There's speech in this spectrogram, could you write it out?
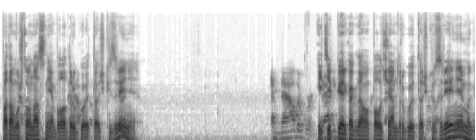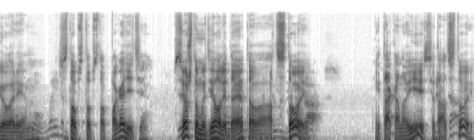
потому что у нас не было другой точки зрения. И теперь, когда мы получаем другую точку зрения, мы говорим, стоп, стоп, стоп, погодите. Все, что мы делали до этого, отстой. И так оно и есть, это отстой.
